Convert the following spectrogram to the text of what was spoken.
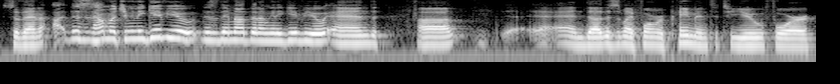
so then uh, this is how much I'm going to give you. This is the amount that I'm going to give you, and uh, and uh, this is my form of payment to you for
